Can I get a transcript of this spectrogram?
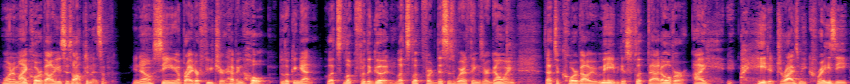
one of my core values is optimism, you know, seeing a brighter future, having hope, looking at let's look for the good. Let's look for this is where things are going. That's a core value of me because flip that over. I, I hate it, drives me crazy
